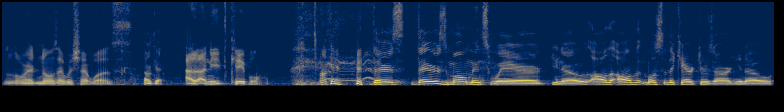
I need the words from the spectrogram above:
Lord knows I wish I was. Okay. I, I need cable. Okay. there's there's moments where you know all the, all the, most of the characters are you know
